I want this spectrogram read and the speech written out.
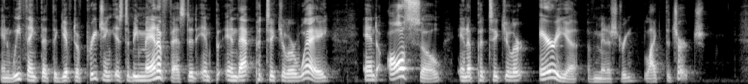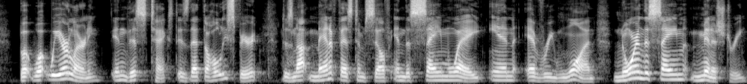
And we think that the gift of preaching is to be manifested in, in that particular way and also in a particular area of ministry like the church. But what we are learning in this text is that the Holy Spirit does not manifest himself in the same way in every one, nor in the same ministry,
